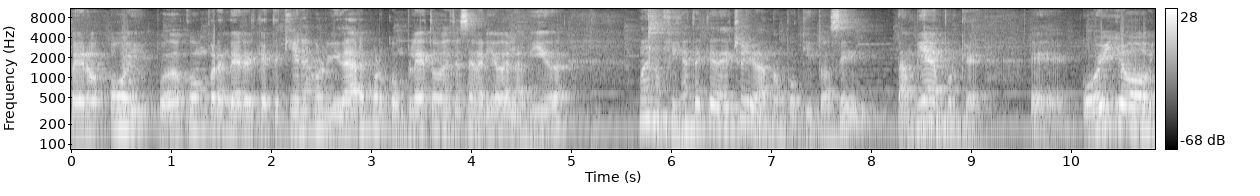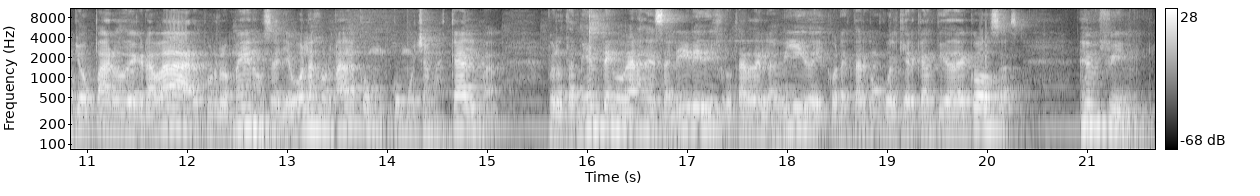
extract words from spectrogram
Pero hoy puedo comprender el que te quieres olvidar por completo de este escenario de la vida. Bueno, fíjate que de hecho yo ando un poquito así también, porque eh, hoy yo, yo paro de grabar, por lo menos, o sea, llevo la jornada con, con mucha más calma, pero también tengo ganas de salir y disfrutar de la vida y conectar con cualquier cantidad de cosas. En fin,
